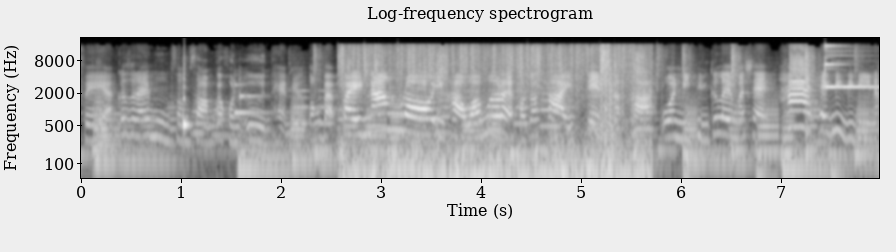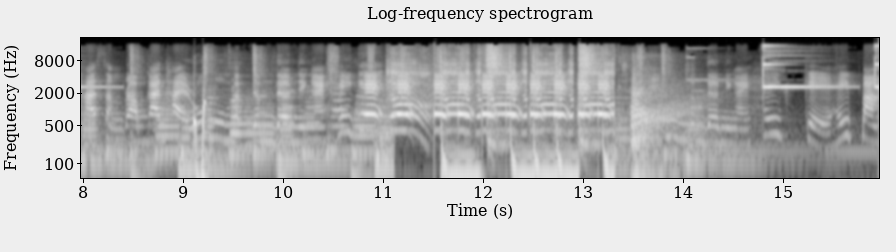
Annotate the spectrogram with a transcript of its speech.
เฟ่ก็จะได้มุมซ้ำๆกับคนอื่น แถมยังต้องแบบไปนั่งรออีกค่ะว่าเมื่อไหร่เขาจะถ่ายเสร็จนะคะ วันนี้พินก็เลยมาแชร์ 5 เทคนิคดีๆนะคะสำหรับการถ่ายรูปมุมแบบเดิมๆยังไง ให้เก๋เเดิมๆยังไง ให้เก๋ให้ปัง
